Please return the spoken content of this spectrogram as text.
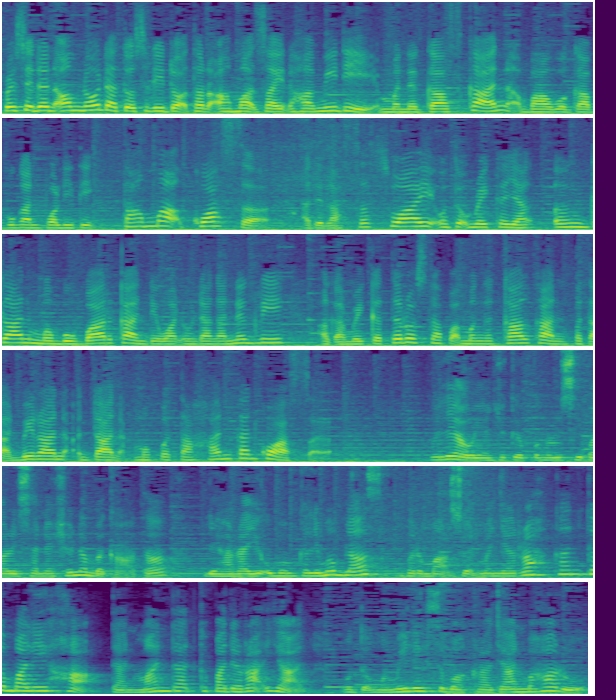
Presiden UMNO Datuk Seri Dr. Ahmad Zaid Hamidi menegaskan bahawa gabungan politik tamak kuasa adalah sesuai untuk mereka yang enggan membubarkan Dewan Undangan Negeri agar mereka terus dapat mengekalkan pentadbiran dan mempertahankan kuasa. Beliau yang juga pengerusi Barisan Nasional berkata, pilihan raya umum ke-15 bermaksud menyerahkan kembali hak dan mandat kepada rakyat untuk memilih sebuah kerajaan baharu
